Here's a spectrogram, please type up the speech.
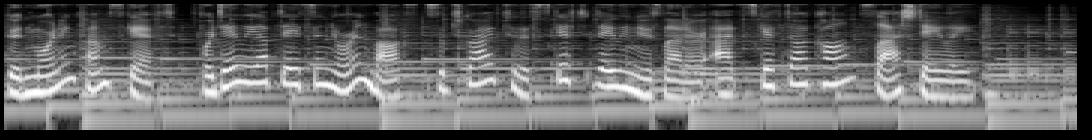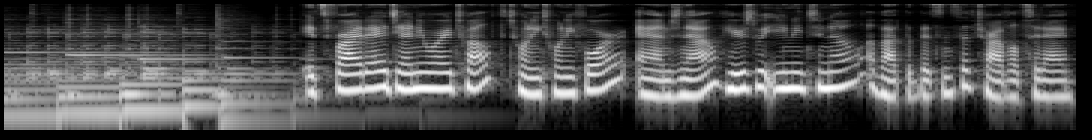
Good morning from Skift. For daily updates in your inbox, subscribe to the Skift Daily newsletter at skift.com/daily. It's Friday, January 12th, 2024, and now here's what you need to know about the business of travel today.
